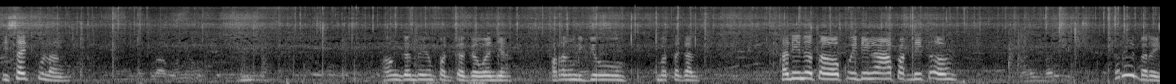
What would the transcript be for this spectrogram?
I-site ko lang. Ang ganda yung pagkagawa niya. Parang medyo matagal. Kanina to, pwede nga apak dito. oh. Bari-bari.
